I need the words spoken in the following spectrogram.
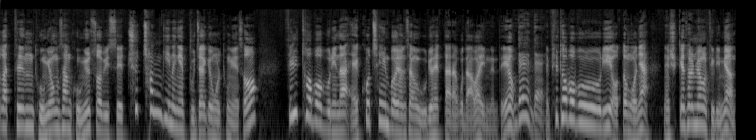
같은 동영상 공유 서비스의 추천 기능의 부작용을 통해서 filter bubble이나 echo chamber 현상을 우려했다라고 나와 있는데요. 네네. 네. filter bubble이 어떤 거냐? 그냥 쉽게 설명을 드리면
